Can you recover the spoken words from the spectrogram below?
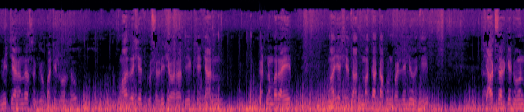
मी चरणदास पाटील बोलतो. माझं शेत घुसडी शहरात एकशे चार गट नंबर आहेत. माझ्या शेतात मका कापून पडलेली होती. शॉर्ट सर्किट होऊन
